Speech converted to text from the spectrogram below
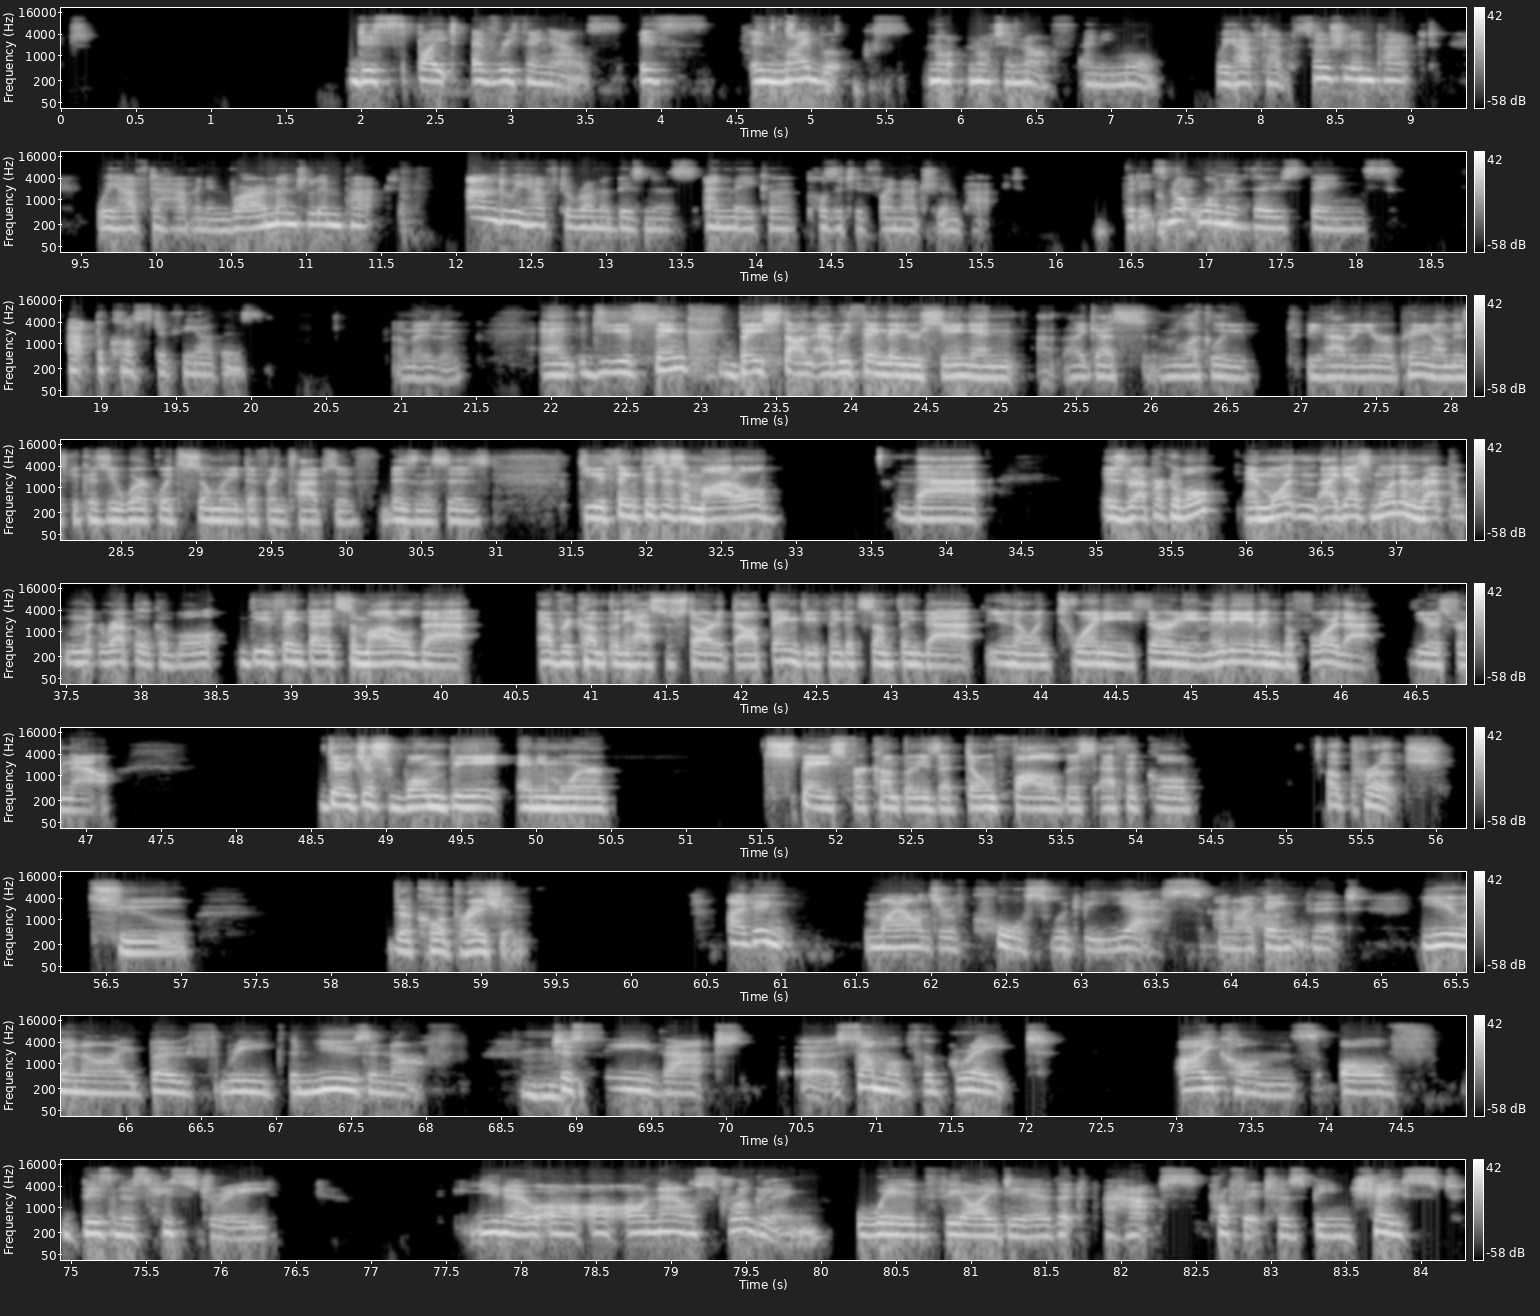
despite everything else is in my books not not enough anymore we have to have a social impact we have to have an environmental impact and we have to run a business and make a positive financial impact. But it's not one of those things at the cost of the others. Amazing. And do you think, based on everything that you're seeing, and I guess I'm luckily to be having your opinion on this because you work with so many different types of businesses, do you think this is a model that is replicable? And more than i guess more than replicable do you think that it's a model that every company has to start adopting? Do you think it's something that you know in 20 30 maybe even before that years from now there just won't be any more space for companies that don't follow this ethical approach to their corporation? I think my answer of course would be yes and i think that you and I both read the news enough mm-hmm. to see that uh, some of the great icons of business history, you know, are, are, are now struggling with the idea that perhaps profit has been chased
